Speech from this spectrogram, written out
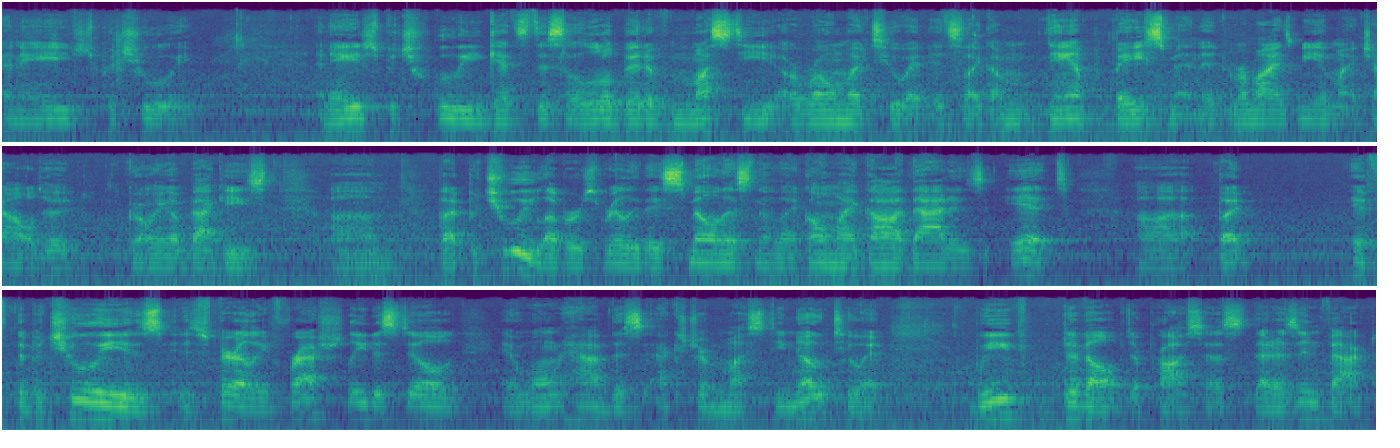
an aged patchouli. An aged patchouli gets this a little bit of musty aroma to it. It's like a damp basement. It reminds me of my childhood growing up back east. Um, but patchouli lovers really they smell this and they're like, oh my god, that is it. Uh, but if the patchouli is, is fairly freshly distilled, it won't have this extra musty note to it. We've developed a process that is in fact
